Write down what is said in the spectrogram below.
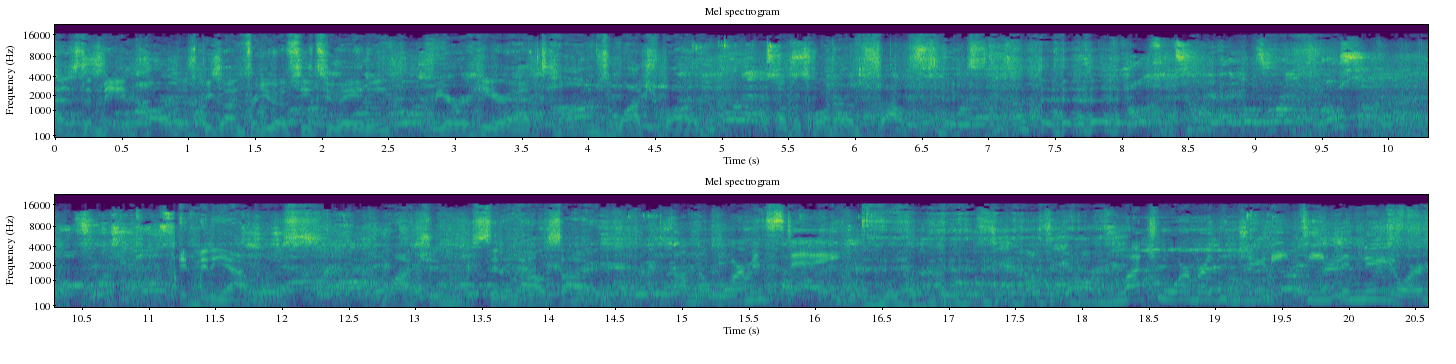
as the main card has begun for UFC 280. We are here at Tom's Watch Bar on the corner of South 6th in Minneapolis. Watching, sitting outside. On the warmest day, much warmer than June 18th in New York.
